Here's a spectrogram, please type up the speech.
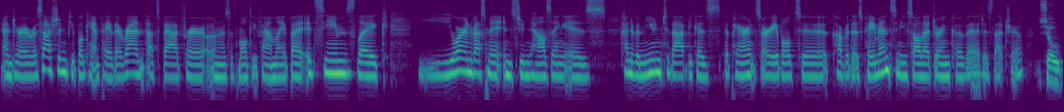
enter a recession, people can't pay their rent. That's bad for owners of multifamily. But it seems like your investment in student housing is kind of immune to that because the parents are able to cover those payments. And you saw that during COVID. Is that true? So,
